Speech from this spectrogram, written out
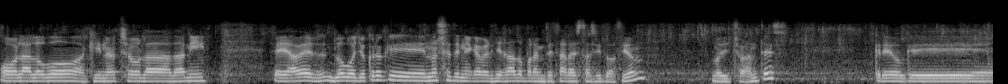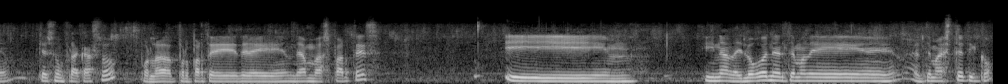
Hola Lobo, aquí Nacho, hola Dani. Eh, a ver, Lobo, yo creo que no se tenía que haber llegado para empezar a esta situación. Lo he dicho antes. Creo que, es un fracaso por, la, por parte de, de ambas partes. Y, y nada, y luego en el tema de el tema estético,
